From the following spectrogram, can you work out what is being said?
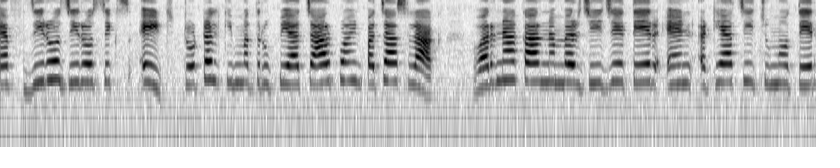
F zero zero six eight total કિંમત રૂપિયા ચાર પોઈન્ટ પચાસ lakh Verna car number GJ તેર એન અઠ્યાસી ચુમ્મોતેર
